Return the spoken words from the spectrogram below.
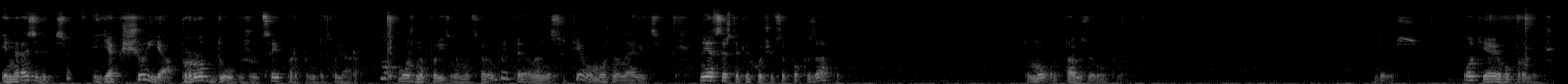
І наразі дивись, якщо я продовжу цей перпендикуляр, ну, можна по-різному це робити, але не суттєво, можна навіть. Ну, я все ж таки хочу це показати. Тому отак зроблю. Дивись. От я його продовжу.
